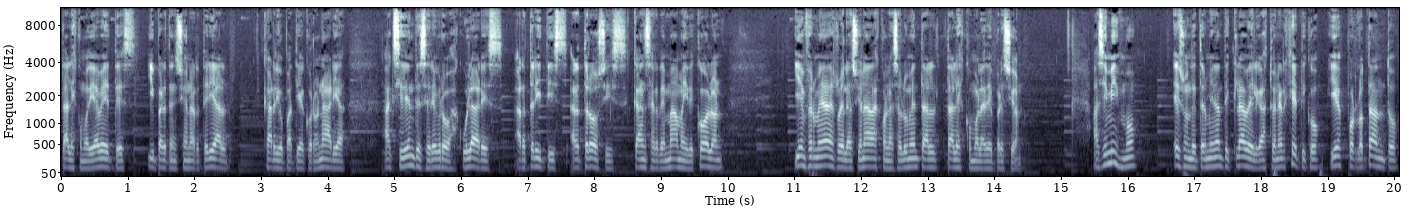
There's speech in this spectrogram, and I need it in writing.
tales como diabetes, hipertensión arterial, cardiopatía coronaria, accidentes cerebrovasculares, artritis, artrosis, cáncer de mama y de colon, y enfermedades relacionadas con la salud mental, tales como la depresión. Asimismo, es un determinante clave del gasto energético y es por lo tanto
